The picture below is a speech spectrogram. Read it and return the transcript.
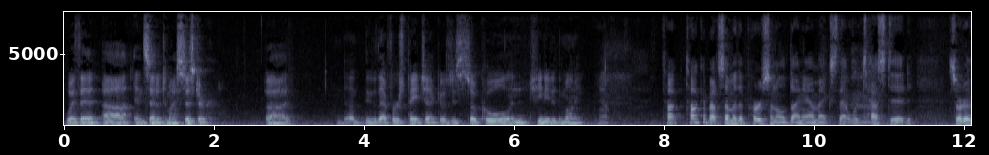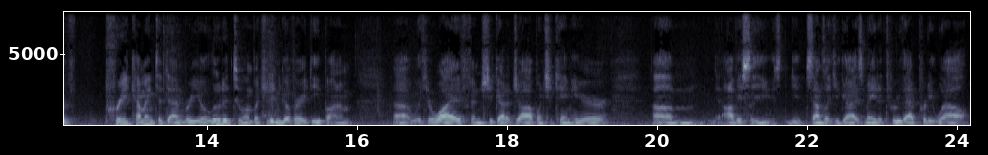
with it, uh, and sent it to my sister. Uh, that first paycheck, it was just so cool, and she needed the money. Yeah. Talk, talk about some of the personal dynamics that were tested, sort of pre coming to Denver. You alluded to them, but you didn't go very deep on them. Uh, with your wife, and she got a job when she came here. Um, obviously, it sounds like you guys made it through that pretty well.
